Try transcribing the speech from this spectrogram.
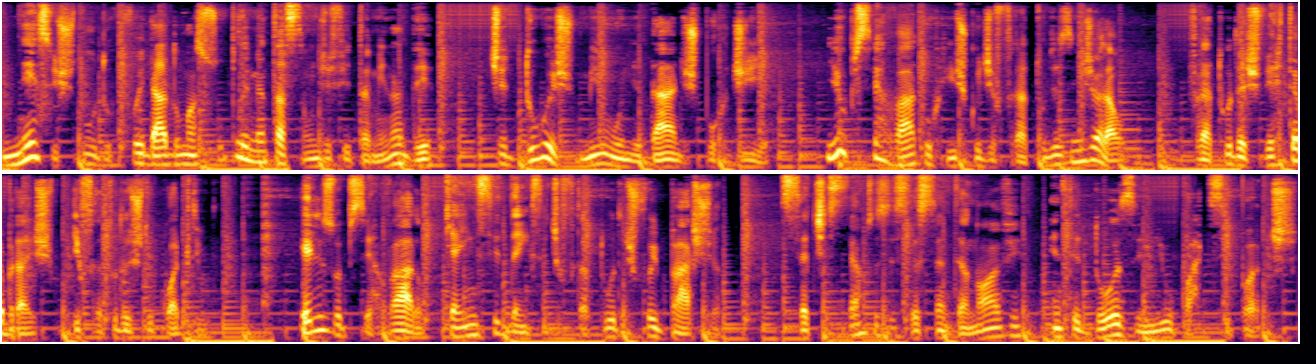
Nesse estudo, foi dada uma suplementação de vitamina D de 2 mil unidades por dia e observado o risco de fraturas em geral, fraturas vertebrais e fraturas do quadril. Eles observaram que a incidência de fraturas foi baixa, 769 entre 12 mil participantes,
